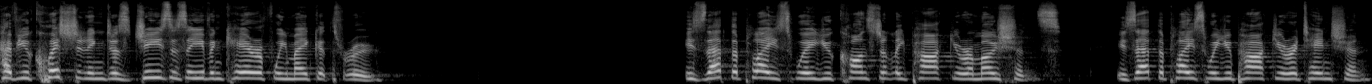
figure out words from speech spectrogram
have you questioning, does Jesus even care if we make it through? Is that the place where you constantly park your emotions? Is that the place where you park your attention?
